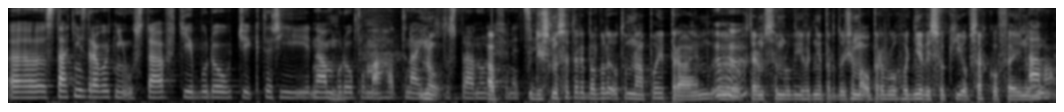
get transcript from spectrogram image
eh, státní zdravotní ústav, ti budou ti, kteří nám hmm. budou pomáhat najít no, tu správnou a definici. Když jsme se tady bavili o tom nápoji Prime, mm-hmm. o kterém se mluví hodně, protože má opravdu hodně vysoký obsah kofeinu, ano.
